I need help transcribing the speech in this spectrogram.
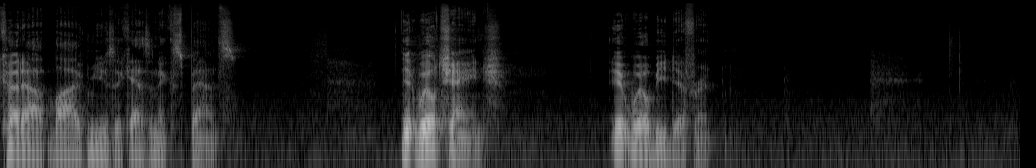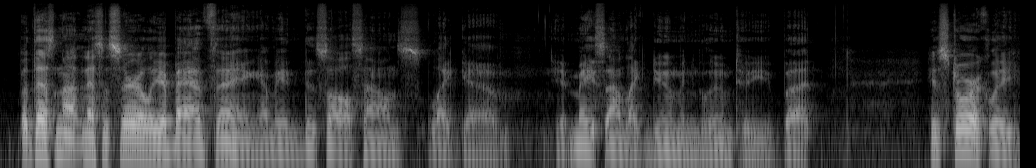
cut out live music as an expense. It will change. It will be different. But that's not necessarily a bad thing. I mean, this all sounds like uh, it may sound like doom and gloom to you, but historically,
